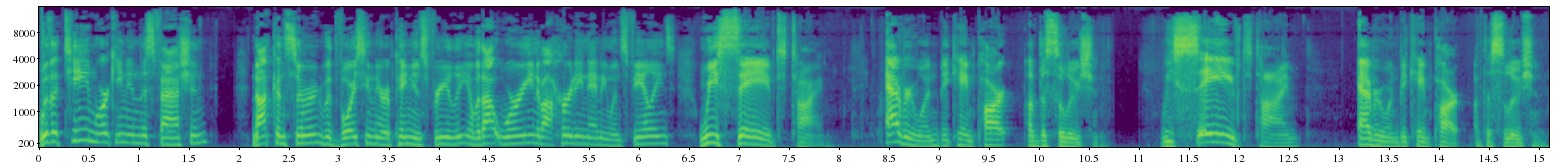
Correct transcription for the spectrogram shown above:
With a team working in this fashion, not concerned with voicing their opinions freely and without worrying about hurting anyone's feelings, we saved time. Everyone became part of the solution. We saved time. Everyone became part of the solution.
